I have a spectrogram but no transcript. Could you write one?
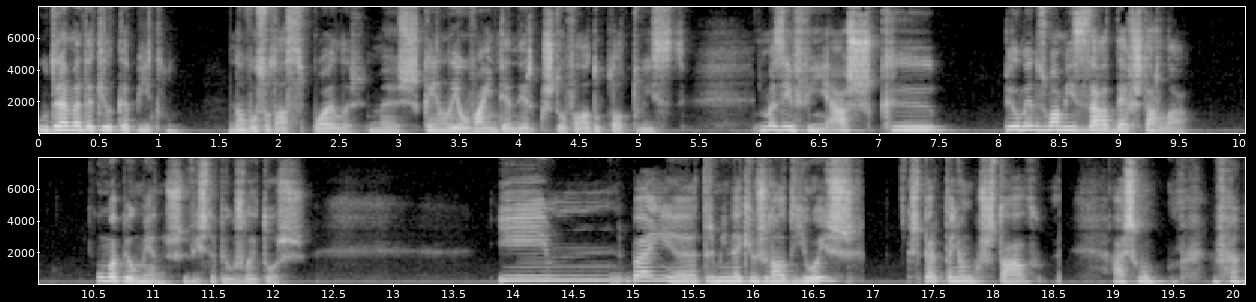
O drama daquele capítulo. Não vou soltar spoiler, mas quem leu vai entender que estou a falar do plot twist. Mas enfim, acho que pelo menos uma amizade deve estar lá. Uma, pelo menos, vista pelos leitores. E, bem, uh, termina aqui o jornal de hoje. Espero que tenham gostado. Acho que, vão,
